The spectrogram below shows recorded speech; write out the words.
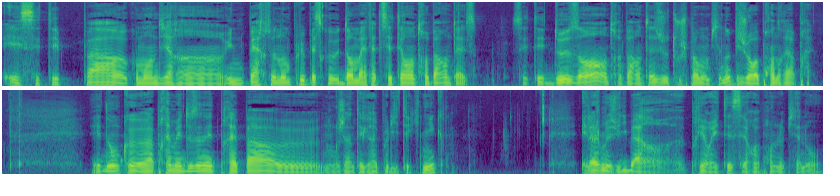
Et c'était pas, euh, comment dire, un- une perte non plus parce que dans ma tête c'était entre parenthèses. C'était deux ans, entre parenthèses, je touche pas mon piano puis je reprendrai après. Et donc euh, après mes deux années de prépa, euh, donc j'ai intégré Polytechnique. Et là je me suis dit, bah, euh, priorité c'est reprendre le piano.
